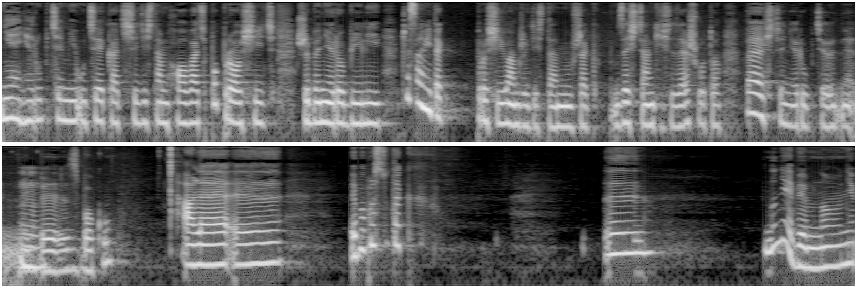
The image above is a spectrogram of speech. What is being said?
nie, nie róbcie mi uciekać, się gdzieś tam chować, poprosić, żeby nie robili. Czasami tak prosiłam, że gdzieś tam już jak ze ścianki się zeszło, to weźcie, nie róbcie nie, jakby z boku. Ale y, ja po prostu tak... Y, no nie wiem, no nie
